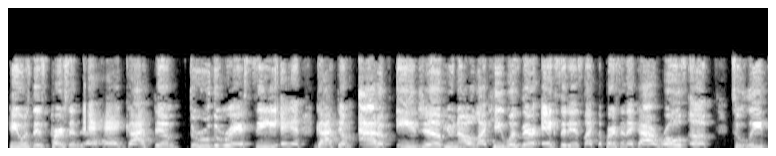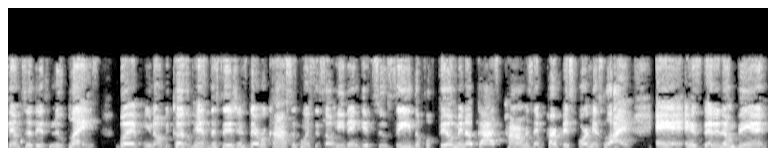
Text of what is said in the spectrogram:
He was this person that had got them through the Red Sea and got them out of Egypt. You know, like he was their exodus, like the person that God rose up to lead them to this new place. But you know, because of his decisions, there were consequences. So he didn't get to see the fulfillment of God's promise and purpose for his life. And instead of them being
